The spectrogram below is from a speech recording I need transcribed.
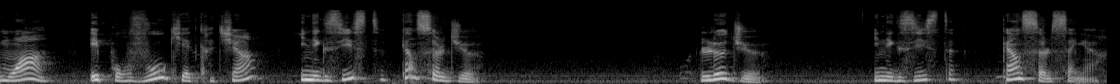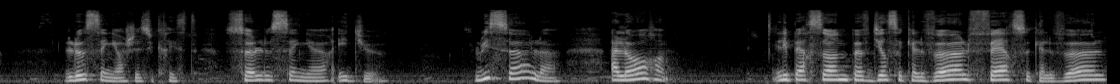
moi et pour vous qui êtes chrétiens, il n'existe qu'un seul Dieu. Le Dieu. Il n'existe qu'un seul Seigneur. Le Seigneur Jésus-Christ. Seul le Seigneur est Dieu. Lui seul. Alors, les personnes peuvent dire ce qu'elles veulent, faire ce qu'elles veulent,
